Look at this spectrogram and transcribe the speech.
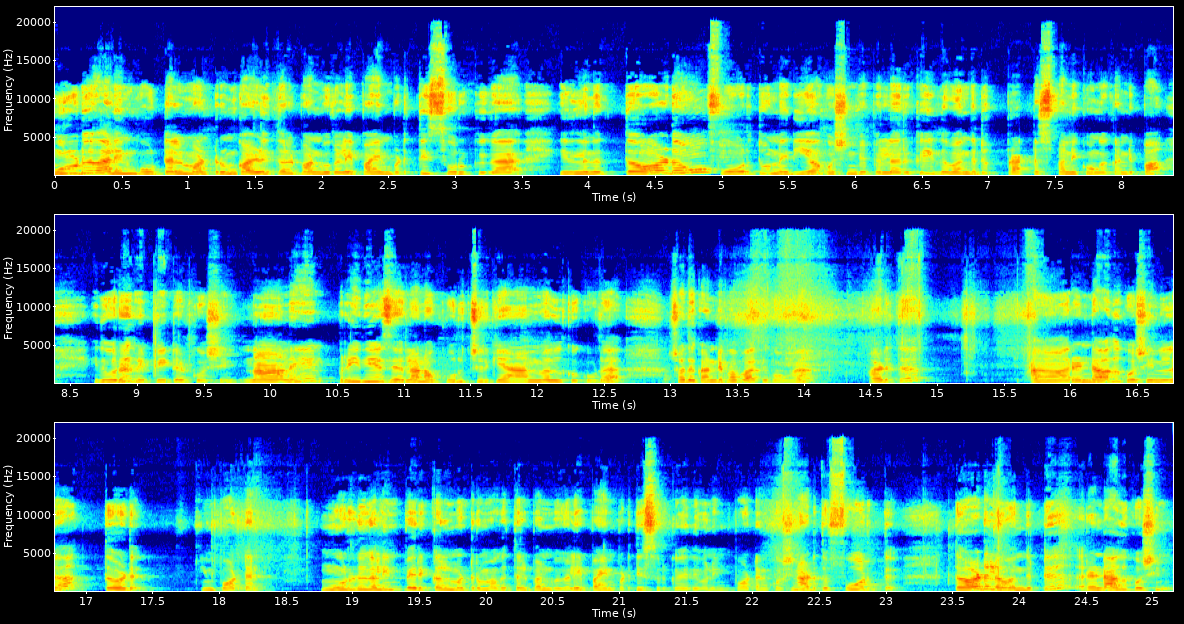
முருடுகளின் கூட்டல் மற்றும் கழித்தல் பண்புகளை பயன்படுத்தி சுருக்குக. இதில் இந்த தேர்டும் ஃபோர்த்தும் நிறைய கொஷின் பேப்பரில் இருக்குது இதை வந்துட்டு ப்ராக்டிஸ் பண்ணிக்கோங்க கண்டிப்பாக இது ஒரு ரிப்பீட்டட் கொஷின் நானே ப்ரீவியஸ் இயர்லாம் நான் குறிச்சிருக்கேன் ஆனுவலுக்கு கூட. ஸோ அதை கண்டிப்பாக பார்த்துக்கோங்க. அடுத்து ரெண்டாவது கொஷினில் தேர்டு இம்பார்ட்டன்ட் முருடுகளின் பெருக்கல் மற்றும் வகுத்தல் பண்புகளை பயன்படுத்தி சுருக்க. இது ஒரு இம்பார்ட்டன்ட் கொஷின் அடுத்து ஃபோர்த்து தேர்டில் வந்துட்டு ரெண்டாவது கொஷின்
